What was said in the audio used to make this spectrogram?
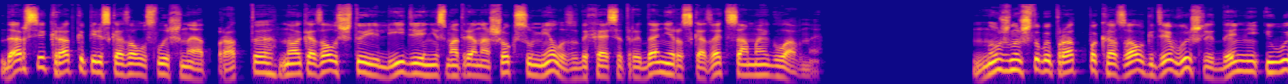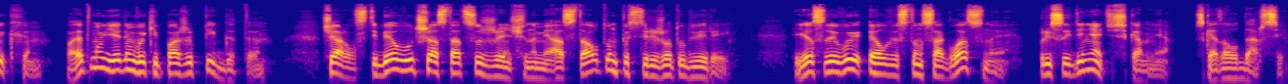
Дарси кратко пересказал услышанное от Пратта, но оказалось, что и Лидия, несмотря на шок, сумела, задыхаясь от рыданий, рассказать самое главное. «Нужно, чтобы Пратт показал, где вышли Дэнни и Уикхэм. Поэтому едем в экипаже Пиггота. Чарльз, тебе лучше остаться с женщинами, а Стаутон постережет у дверей. Если вы, Элвистон, согласны, присоединяйтесь ко мне», — сказал Дарси.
